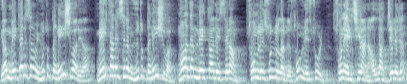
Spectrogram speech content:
Ya Mehdi Aleyhisselam'ın YouTube'da ne işi var ya? Mehdi Aleyhisselam'ın YouTube'da ne işi var? Madem Mehdi Aleyhisselam son Resul diyorlar bize. Son Resul. Son elçi yani. Allah Celle Celaluhu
